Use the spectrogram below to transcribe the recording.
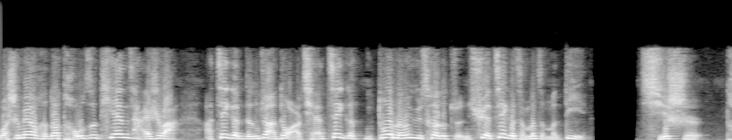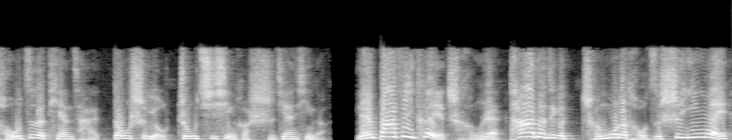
我身边有很多投资天才是吧？啊，这个能赚多少钱？这个多能预测的准确？这个怎么怎么地？其实投资的天才都是有周期性和时间性的。连巴菲特也承认，他的这个成功的投资是因为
